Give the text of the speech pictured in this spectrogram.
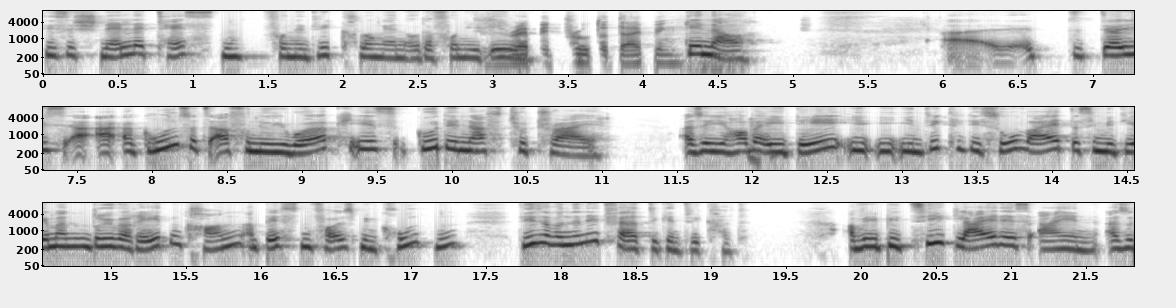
dieses schnelle Testen von Entwicklungen oder von dieses Ideen. Rapid Prototyping. Genau. Äh, da ist ein Grundsatz auch von New Work ist good enough to try. Also ich habe eine mhm. Idee, ich, ich entwickle die so weit, dass ich mit jemandem drüber reden kann, am bestenfalls mit dem Kunden, die ist aber noch nicht fertig entwickelt. Aber ich beziehe gleich das ein. Also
